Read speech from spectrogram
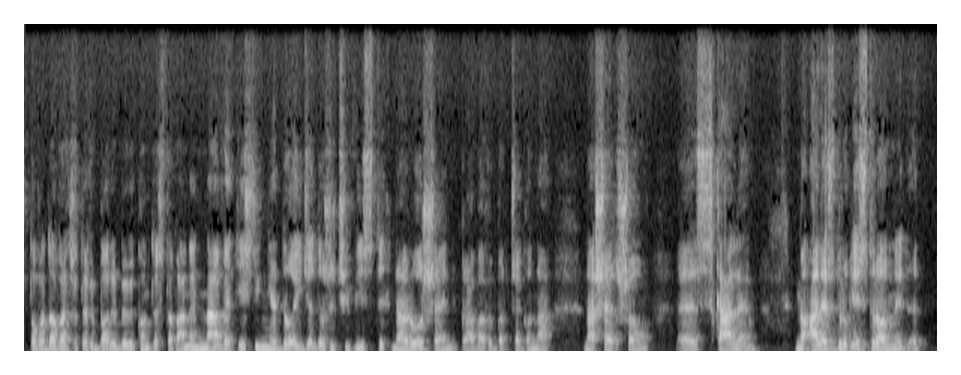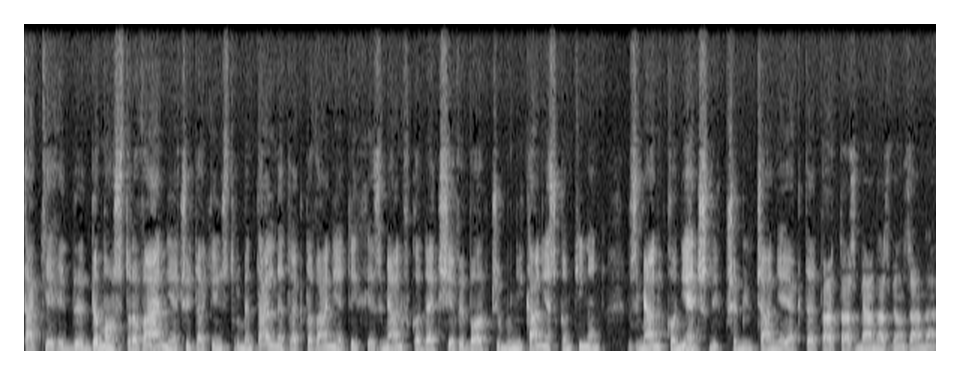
spowodować, że te wybory były kontestowane, nawet jeśli nie dojdzie do rzeczywistych naruszeń prawa wyborczego na, na szerszą e, skalę. No ale z drugiej strony e, takie demonstrowanie, czy takie instrumentalne traktowanie tych zmian w kodeksie wyborczym, unikanie skądinąd zmian koniecznych, przemilczanie, jak te, ta, ta zmiana związana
